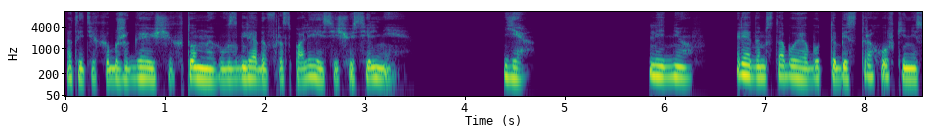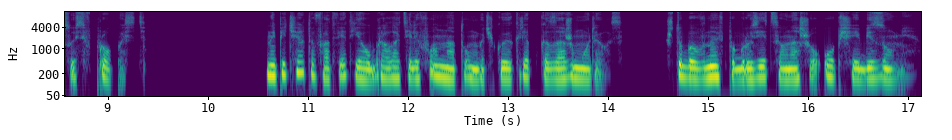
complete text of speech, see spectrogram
от этих обжигающих томных взглядов распаляясь еще сильнее. Я. Леднев, рядом с тобой я будто без страховки несусь в пропасть. Напечатав ответ, я убрала телефон на тумбочку и крепко зажмурилась, чтобы вновь погрузиться в наше общее безумие.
